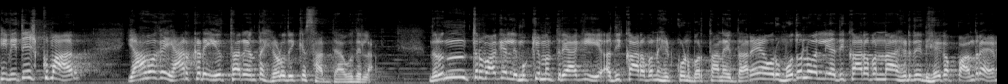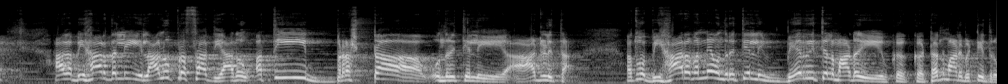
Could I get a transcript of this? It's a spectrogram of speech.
ಈ ನಿತೀಶ್ ಕುಮಾರ್ ಯಾವಾಗ ಯಾರ ಕಡೆ ಇರ್ತಾರೆ ಅಂತ ಹೇಳೋದಕ್ಕೆ ಸಾಧ್ಯ ಆಗೋದಿಲ್ಲ. ನಿರಂತರವಾಗಿ ಅಲ್ಲಿ ಮುಖ್ಯಮಂತ್ರಿಯಾಗಿ ಅಧಿಕಾರವನ್ನು ಹಿಡ್ಕೊಂಡು ಬರ್ತಾನೆ ಇದ್ದಾರೆ. ಅವರು ಮೊದಲು ಅಲ್ಲಿ ಅಧಿಕಾರವನ್ನು ಹಿಡಿದಿದ್ದು ಹೇಗಪ್ಪ ಅಂದರೆ, ಆಗ ಬಿಹಾರದಲ್ಲಿ ಲಾಲು ಪ್ರಸಾದ್ ಯಾದವ್ ಅತಿ ಭ್ರಷ್ಟ ಒಂದು ರೀತಿಯಲ್ಲಿ ಆಡಳಿತ. ಅಥವಾ ಬಿಹಾರವನ್ನೇ ಒಂದು ರೀತಿಯಲ್ಲಿ ಬೇರೆ ರೀತಿಯಲ್ಲಿ ಮಾಡಿ ಟರ್ನ್ ಮಾಡಿಬಿಟ್ಟಿದ್ರು.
